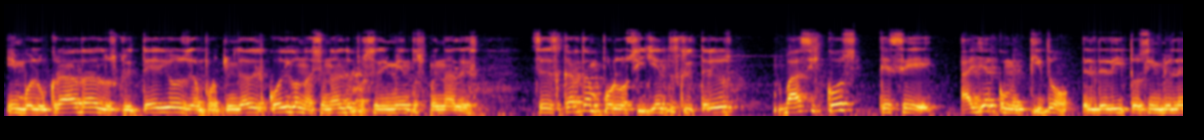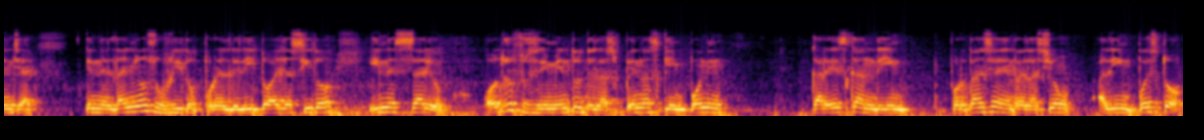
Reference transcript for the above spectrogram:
involucradas los criterios de oportunidad del Código Nacional de Procedimientos Penales. Se descartan por los siguientes criterios básicos que se haya cometido el delito sin violencia, que en el daño sufrido por el delito haya sido innecesario. Otros procedimientos de las penas que imponen carezcan de importancia en relación al impuesto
